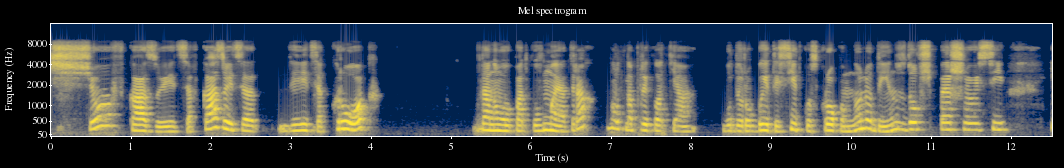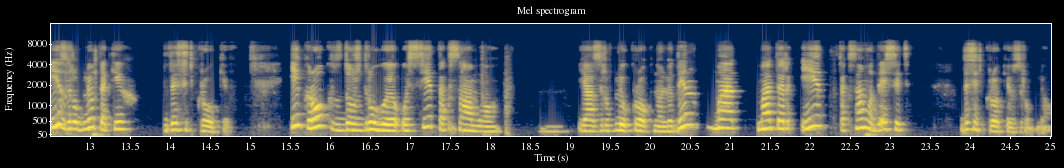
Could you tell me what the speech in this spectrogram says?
Що вказується? Вказується, дивіться, крок, в даному випадку в метрах. Ну, от, наприклад, я буду робити сітку з кроком 0,1 вздовж першої осі, і зроблю таких 10 кроків. І крок вздовж другої осі, так само я зроблю крок 0,1 метр і так само 10, 10 кроків зроблю.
